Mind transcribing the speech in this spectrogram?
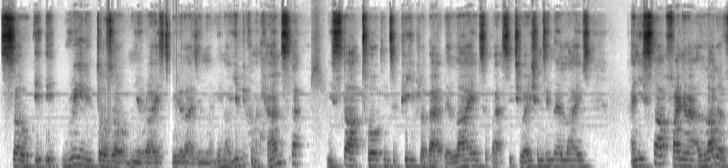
So it, it, really does open your eyes to realizing that, you know, you become a counselor, you start talking to people about their lives, about situations in their lives, and you start finding out a lot of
